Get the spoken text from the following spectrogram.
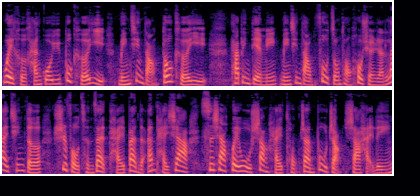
为何韩国瑜不可以，民进党都可以？他并点名民进党副总统候选人赖清德是否曾在台办的安排下私下会晤上海统战部长沙海林。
